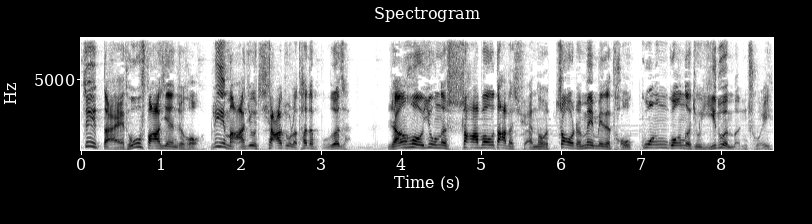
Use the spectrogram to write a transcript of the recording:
这歹徒发现之后，立马就掐住了她的脖子。然后用那沙包大的拳头照着妹妹的头，咣咣的就一顿猛锤。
